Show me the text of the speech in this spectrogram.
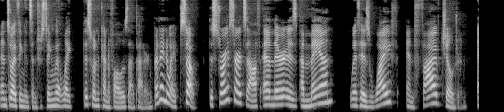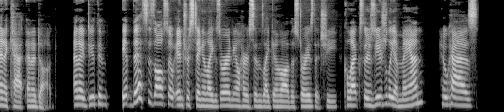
And so I think it's interesting that like this one kind of follows that pattern. But anyway, so the story starts off and there is a man with his wife and five children and a cat and a dog. And I do think it this is also interesting and like Zora Neale Hurston's like in a lot of the stories that she collects, there's usually a man who has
